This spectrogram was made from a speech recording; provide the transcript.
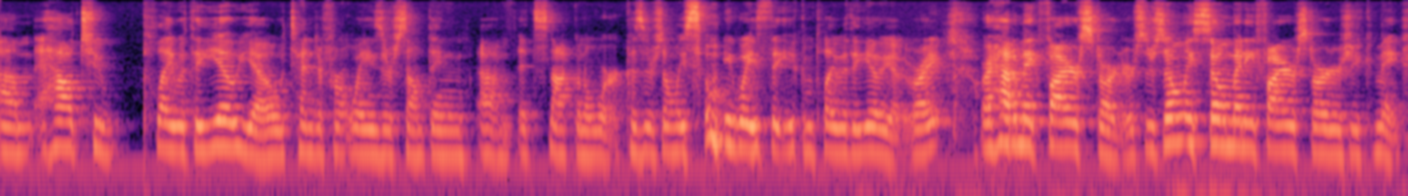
um, how to play with a yo-yo 10 different ways or something, um, it's not going to work because there's only so many ways that you can play with a yo-yo, right? Or how to make fire starters. There's only so many fire starters you can make,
